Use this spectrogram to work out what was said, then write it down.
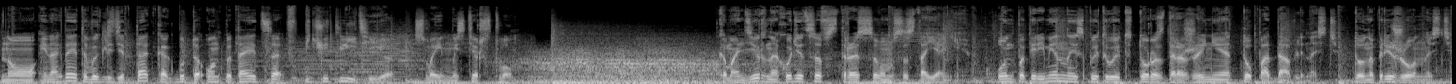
но иногда это выглядит так, как будто он пытается впечатлить ее своим мастерством. Командир находится в стрессовом состоянии. Он попеременно испытывает то раздражение, то подавленность, то напряженность.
